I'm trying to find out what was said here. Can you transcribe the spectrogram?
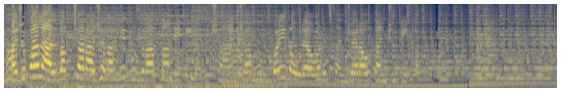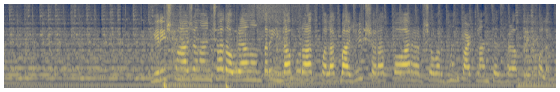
भाजपा लालबागच्या राजालाही गुजरातला नेतील अमित शहांच्या मुंबई दौऱ्यावर संजय राऊतांची टीका. गिरीश महाजनांच्या दौऱ्यानंतर इंदापुरात फलकबाजी शरद पवार हर्षवर्धन पाटलांचे झळकले फलक.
